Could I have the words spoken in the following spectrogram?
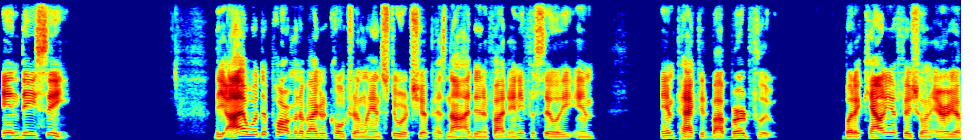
In D.C., the Iowa Department of Agriculture and Land Stewardship has not identified any facility in, impacted by bird flu, but a county official and area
